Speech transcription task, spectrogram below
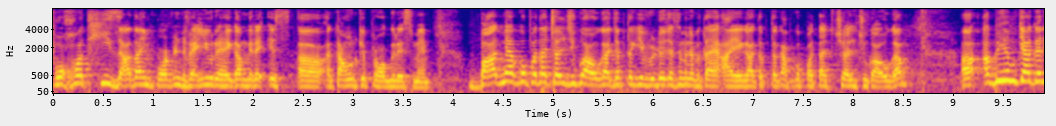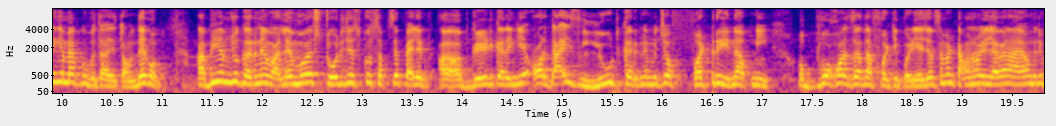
बहुत ही ज़्यादा इंपॉर्टेंट वैल्यू रहेगा मेरे इस अकाउंट के प्रोग्रेस में। बाद में आपको पता चल चुका होगा, जब तक ये वीडियो जैसे मैंने बताया आएगा, तब तक आपको पता चल चुका होगा। अभी हम क्या करेंगे, मैं आपको बता देता हूँ। देखो, अभी हम जो करने वाले हैं, वो स्टोरेजेस को सबसे पहले अपग्रेड करेंगे। और गाइस लूट करने में जो फट रही है ना अपनी बहुत ज़्यादा फटी पड़ी है। जब से मैं टाउन हॉल इलेवन आया हूँ, मेरी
